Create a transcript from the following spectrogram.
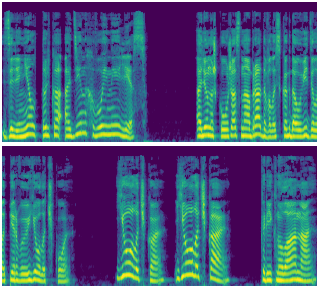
Зеленел только один хвойный лес. Аленушка ужасно обрадовалась, когда увидела первую елочку. «Елочка! Елочка!» — крикнула она.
